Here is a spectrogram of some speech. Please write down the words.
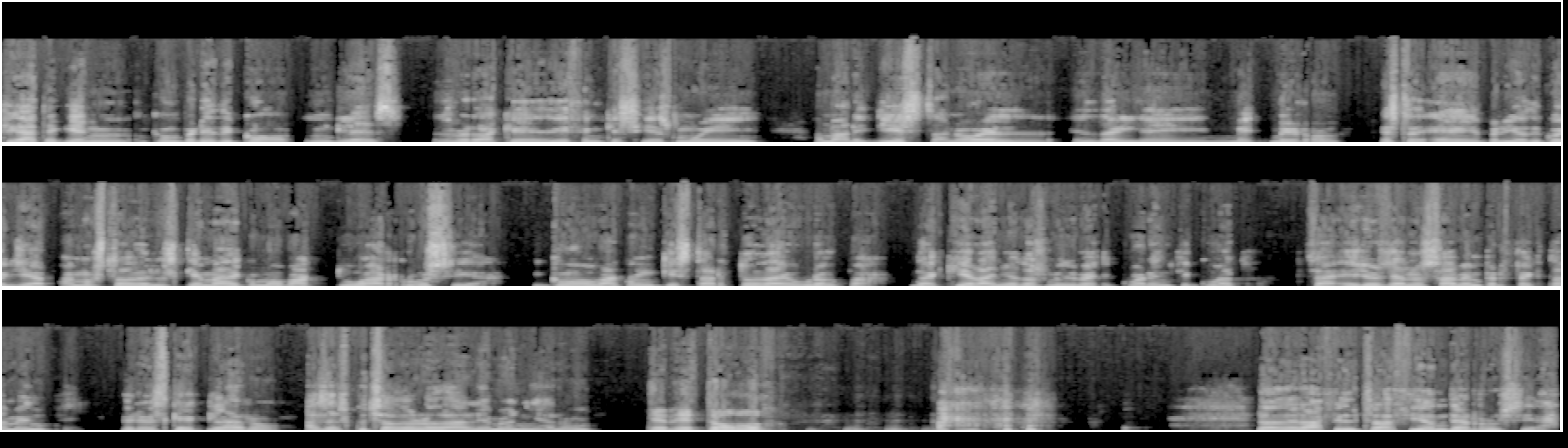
Fíjate que, en, que un periódico inglés, es verdad que dicen que sí es muy amarillista, ¿no? El, el Daily Mirror. Este eh, periódico ya ha mostrado el esquema de cómo va a actuar Rusia y cómo va a conquistar toda Europa de aquí al año 2044. O sea, ellos ya lo saben perfectamente. Pero es que, claro, has escuchado lo de Alemania, ¿no? Que de todo. lo de la filtración de Rusia.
